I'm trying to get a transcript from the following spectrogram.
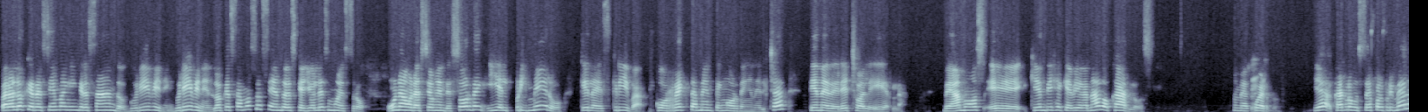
Para los que recién van ingresando, good evening, good evening. Lo que estamos haciendo es que yo les muestro una oración en desorden y el primero que la escriba correctamente en orden en el chat tiene derecho a leerla. Veamos, eh, ¿quién dije que había ganado? Carlos. No me acuerdo. Ya, Carlos, ¿usted fue el primero?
